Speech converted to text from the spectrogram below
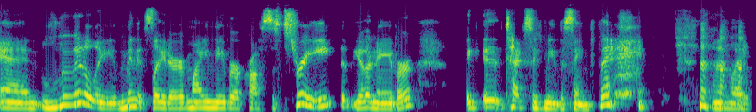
And literally minutes later my neighbor across the street the other neighbor it, it texted me the same thing. And i'm like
